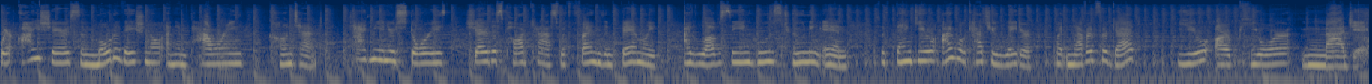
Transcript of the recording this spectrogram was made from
where I share some motivational and empowering content. Tag me in your stories, share this podcast with friends and family. I love seeing who's tuning in. So thank you. I will catch you later, but never forget, you are pure magic.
